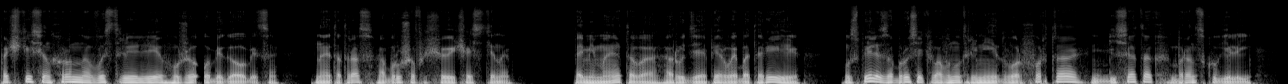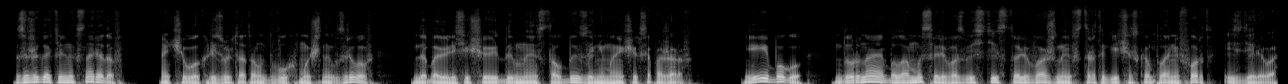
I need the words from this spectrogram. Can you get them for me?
почти синхронно выстрелили уже обе гаубицы, на этот раз обрушив еще и часть стены. Помимо этого, орудия первой батареи успели забросить во внутренний двор форта десяток бранскугелей, зажигательных снарядов, отчего к результатам двух мощных взрывов добавились еще и дымные столбы занимающихся пожаров. Ей-богу, дурная была мысль возвести столь важный в стратегическом плане форт из дерева.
